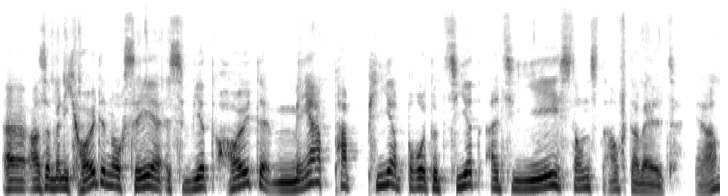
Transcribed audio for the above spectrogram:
Äh, also wenn ich heute noch sehe, es wird heute mehr Papier produziert als je sonst auf der Welt, ja,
